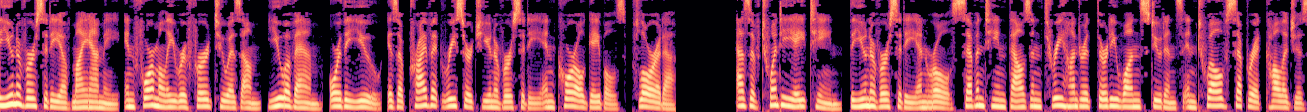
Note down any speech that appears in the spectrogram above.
The University of Miami informally referred to as UM, U of M, or the U is a private research university in Coral Gables, Florida. As of 2018, the university enrolls 17,331 students in 12 separate colleges,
